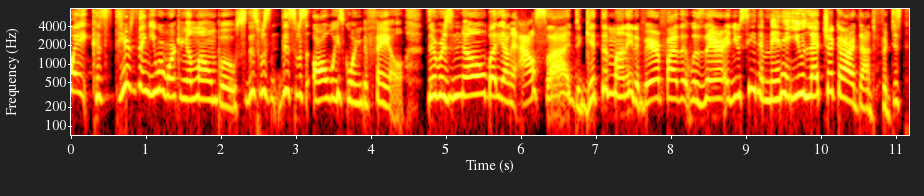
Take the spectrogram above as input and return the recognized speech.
way because here's the thing you were working alone boo so this was this was always going to fail. There was nobody on the outside to get the money to verify that it was there and you see the minute you let your guard down for just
